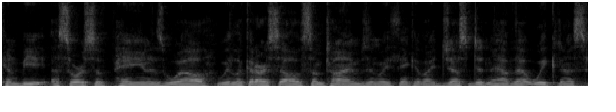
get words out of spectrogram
can be a source of pain as well. We look at ourselves sometimes and we think, if I just didn't have that weakness,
